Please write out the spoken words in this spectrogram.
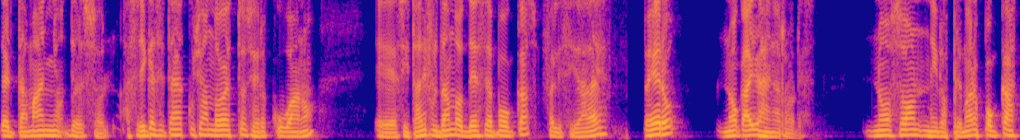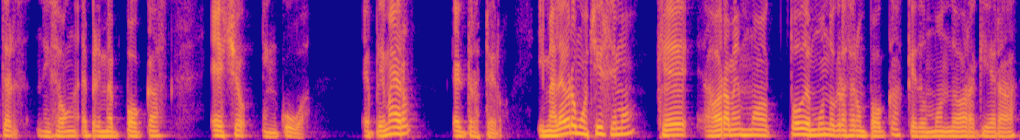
del tamaño del sol. Así que si estás escuchando esto, si eres cubano, eh, si estás disfrutando de ese podcast, felicidades, pero no caigas en errores. No son ni los primeros podcasters, ni son el primer podcast hecho en Cuba. El primero, el trastero. Y me alegro muchísimo que ahora mismo todo el mundo quiera hacer un podcast, que todo el mundo ahora quiera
